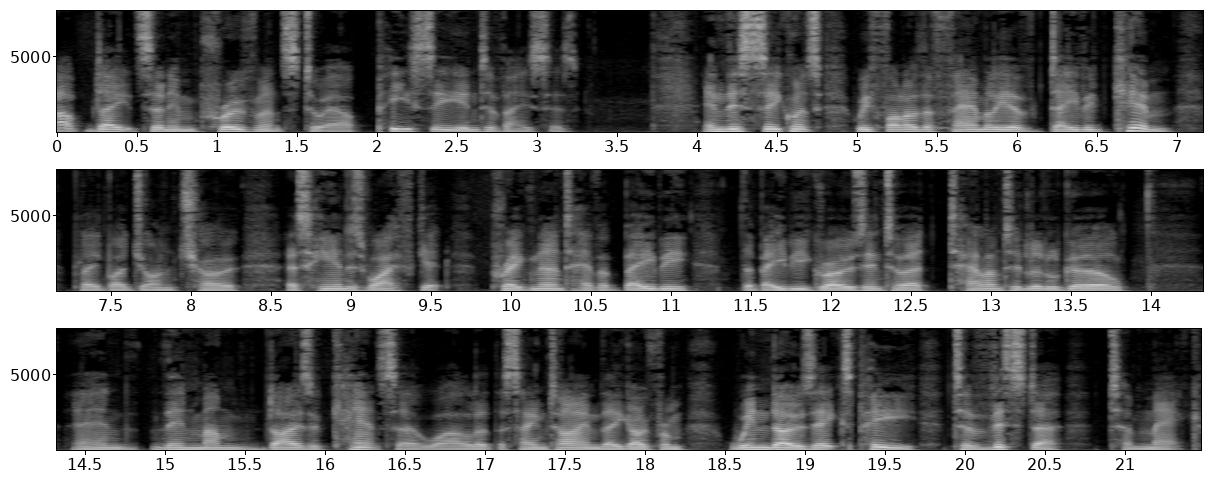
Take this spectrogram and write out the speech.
updates and improvements to our PC interfaces. In this sequence, we follow the family of David Kim, played by John Cho, as he and his wife get pregnant, have a baby, the baby grows into a talented little girl, and then mum dies of cancer, while at the same time they go from Windows XP to Vista to Mac.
